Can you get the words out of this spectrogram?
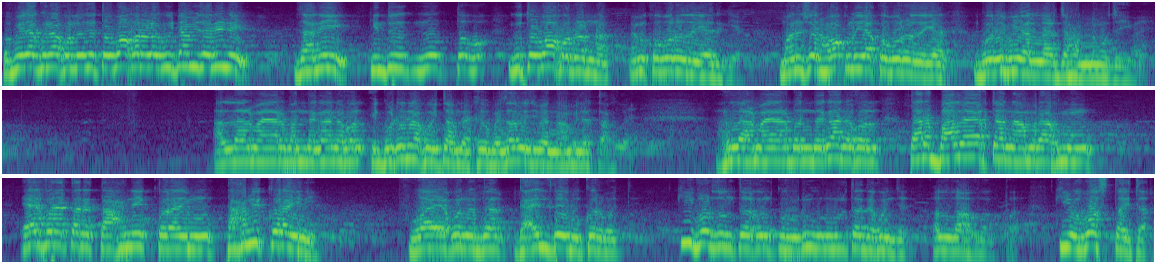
কবিরা গুণা করলে যে তবা করা লাগবে আমি জানি নাই। জানি, কিন্তু তোবা করলাম না। আমি কবরও যাই আর কি। মানুষের হক লইয়া কবরও যাই আর। গরিবই আল্লাহর জাহান্নামও যাইবে। আল্লাহর মায়ার বন্দেগান হল, এই ঘটনা কইতাম না, কেউ বেজার হয়ে নামিলে থাকলে। আল্লাহর মায়ার বন্দেগান এখন তার ভালো একটা নাম রাখমু, এরপরে তার তাহনিক করাইমু, তাহনিক করাইনি। ফুয়া এখন গাইল দেয় মুখের মধ্যে। কি পর্যন্ত এখন উল্টা দেখুন যে, আল্লাহ আকবর, কি অবস্থায় তার।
